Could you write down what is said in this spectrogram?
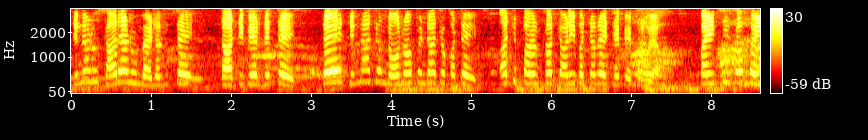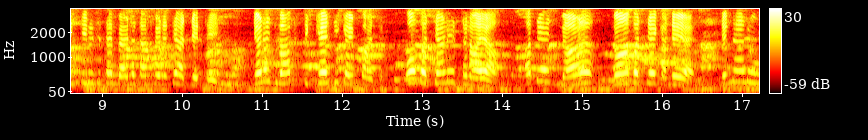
ਜਿਨ੍ਹਾਂ ਨੂੰ ਸਾਰਿਆਂ ਨੂੰ ਮੈਡਲ ਦਿੱਤੇ ਸਰਟੀਫਿਕੇਟ ਦਿੱਤੇ ਤੇ ਜਿਨ੍ਹਾਂ 'ਚੋਂ 9-9 ਪਿੰਡਾਂ 'ਚੋਂ ਕੱਢੇ, ਅੱਜ 540 ਬੱਚਿਆਂ ਦਾ ਇੱਥੇ ਪੇਪਰ ਹੋਇਆ। 3535 ਨੂੰ ਜਿੱਥੇ ਮੈਡਲ ਸਰਟੀਫਿਕੇਟ ਦਿੱਤੇ ਅੱਜ ਇੱਥੇ। ਜਿਹੜੇ ਜਵਾਕ ਸਿੱਖੇ ਸੀ ਕੈਂਪਾਂ 'ਚ, ਉਹ ਬੱਚਿਆਂ ਨੇ ਸੁਣਾਇਆ ਅਤੇ ਨਾਲ ਨੌ ਬੱਚੇ ਕੱਢੇ ਐ, ਜਿਨ੍ਹਾਂ ਨੂੰ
